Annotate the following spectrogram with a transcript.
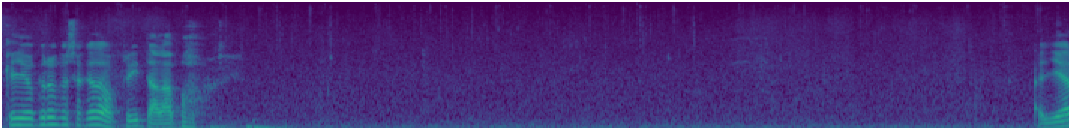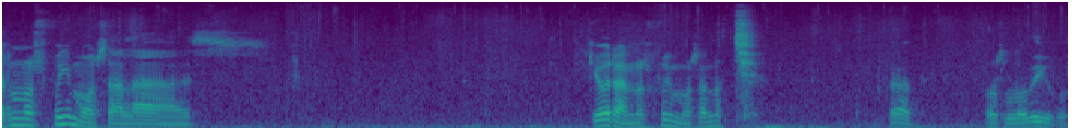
Que yo creo que se ha quedado frita la pobre. Ayer nos fuimos a las... ¿Qué hora nos fuimos anoche? Espérate, os lo digo.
